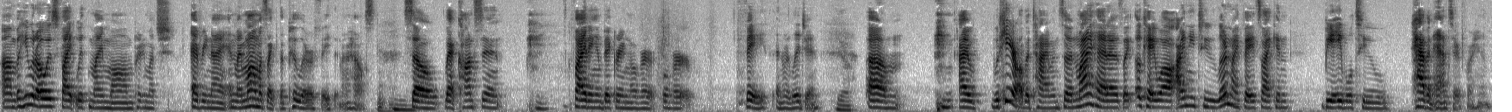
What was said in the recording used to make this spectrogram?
Um, but he would always fight with my mom pretty much every night. And my mom was like the pillar of faith in our house. So that constant fighting and bickering over over faith and religion Yeah. um, I would hear all the time. And so in my head, I was like, okay, well, I need to learn my faith so I can be able to have an answer for him,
